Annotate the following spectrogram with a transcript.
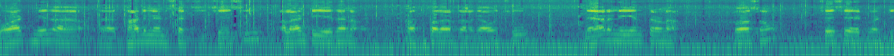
వాటి మీద కార్డినెంట్ సెర్చ్ చేసి అలాంటి ఏదైనా మత్తు పదార్థాలు కావచ్చు నేర నియంత్రణ కోసం చేసేటువంటి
